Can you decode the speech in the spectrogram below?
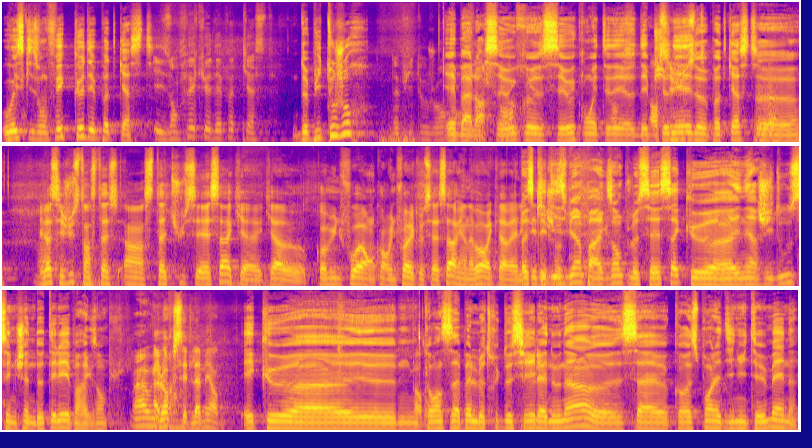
ou est-ce qu'ils ont fait que des podcasts Ils ont fait que des podcasts Depuis toujours depuis toujours. Eh ben Enfin, alors c'est eux, pense. que- c'est eux qui ont été Alors, des, alors, pionniers juste- de podcasts. Euh, Et là, c'est juste un, sta- un statut CSA qui a, qui a, euh, comme une fois, encore une fois, avec le CSA, rien à voir avec la réalité parce des qu'ils choses. disent bien, par exemple, le CSA que euh, Énergie 12 c'est une chaîne de télé, par exemple, Ah oui, Alors non. que c'est de la merde. et que euh, comment ça s'appelle le truc de Cyril Hanouna, euh, ça correspond à la dignité humaine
